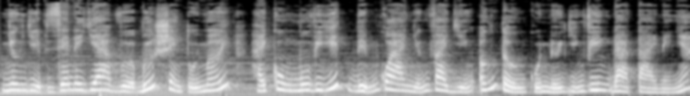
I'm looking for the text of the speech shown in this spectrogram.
Nhân dịp Zendaya vừa bước sang tuổi mới, hãy cùng Movie Geek điểm qua những vai diễn ấn tượng của nữ diễn viên đa tài này nhé.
